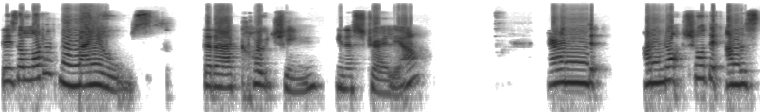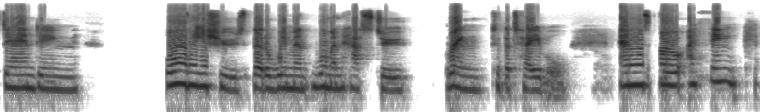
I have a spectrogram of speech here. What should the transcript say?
There's a lot of males that are coaching in Australia. And I'm not sure they're understanding all the issues that a woman woman has to bring to the table. And so I think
